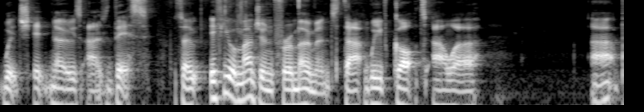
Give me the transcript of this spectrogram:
which it knows as this. So if you imagine for a moment that we've got our app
